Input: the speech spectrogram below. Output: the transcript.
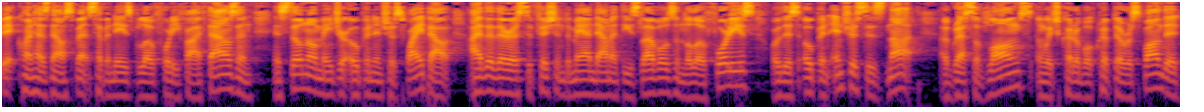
Bitcoin has now spent seven days below 45,000 and still no major open interest wipeout. Either there is sufficient demand down at these levels in the low 40s or this open interest is not aggressive longs in which Credible Crypto responded,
